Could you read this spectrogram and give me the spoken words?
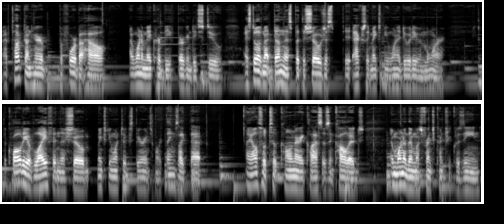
I've talked on here before about how I want to make her beef burgundy stew. I still have not done this, but the show just it actually makes me want to do it even more. The quality of life in this show makes me want to experience more things like that. I also took culinary classes in college, and one of them was French country cuisine.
